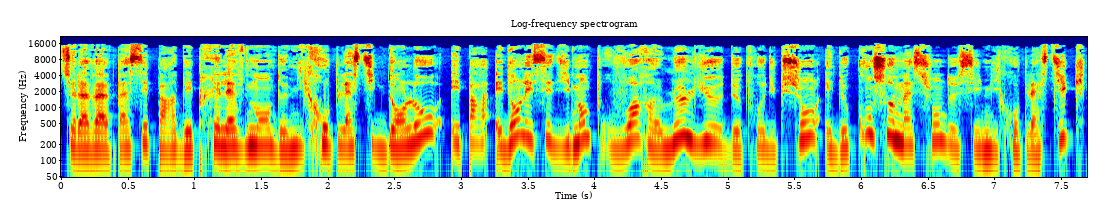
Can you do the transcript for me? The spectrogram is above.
Cela va passer par des prélèvements de microplastiques dans l'eau et, et dans les sédiments pour voir le lieu de production et de consommation de ces microplastiques.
